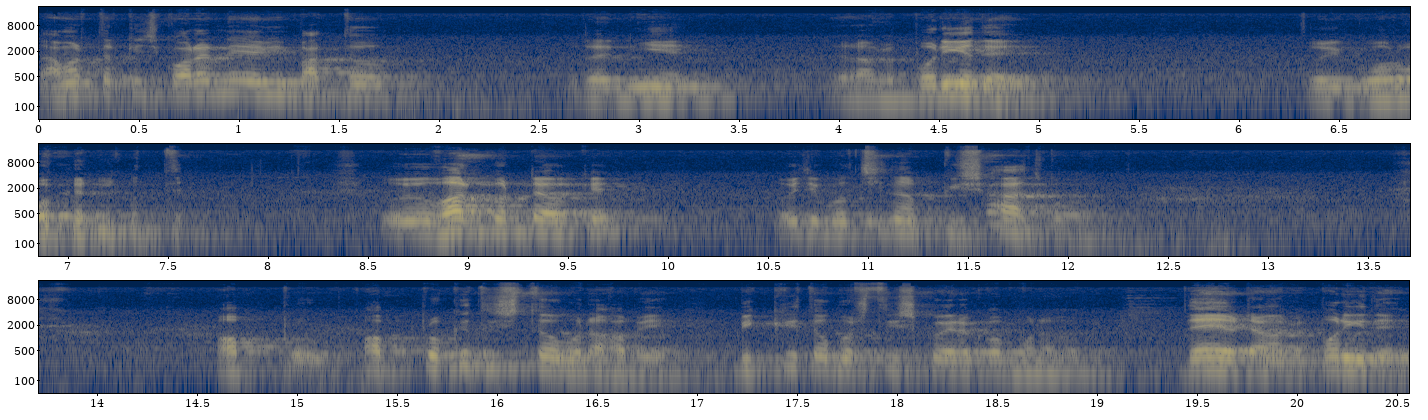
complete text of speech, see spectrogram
আমার তো কিছু করার নেই আমি বাধ্য। ওটা নিয়ে আমাকে পরিয়ে দেয় ওই গরমের মধ্যে। ওই ওভার ওভারকোটটা ওকে। ওই যে বলছি না পিসাজ অপ্রকৃতিস্থ মনে হবে। বিকৃত মস্তিষ্ক এরকম মনে হবে। দে এটা আমাকে পরিয়ে দে।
